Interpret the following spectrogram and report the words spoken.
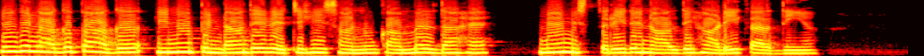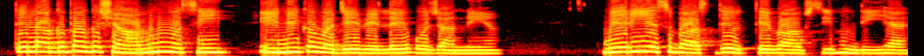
ਕਿਉਂਕਿ ਲਗਭਗ ਇਹਨਾਂ ਪਿੰਡਾਂ ਦੇ ਵਿੱਚ ਹੀ ਸਾਨੂੰ ਕੰਮ ਮਿਲਦਾ ਹੈ। ਮੈਂ ਮਿਸਤਰੀ ਦੇ ਨਾਲ ਦਿਹਾੜੀ ਕਰਦੀ ਹਾਂ ਤੇ ਲਗਭਗ ਸ਼ਾਮ ਨੂੰ ਅਸੀਂ ਇੰਨੇ ਕੁ ਵਜੇ ਵੇਲੇ ਹੋ ਜਾਂਦੇ ਹਾਂ। ਮੇਰੀ ਇਸ ਬੱਸ ਦੇ ਉੱਤੇ ਵਾਪਸੀ ਹੁੰਦੀ ਹੈ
